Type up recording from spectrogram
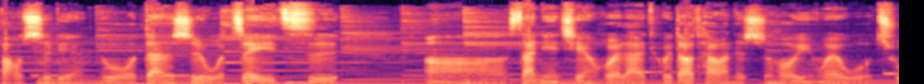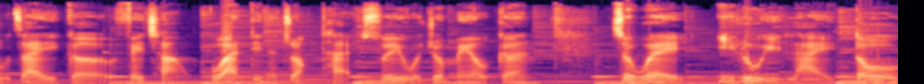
保持联络，但是我这一次。啊、三年前回来回到台湾的时候，因为我处在一个非常不安定的状态，所以我就没有跟这位一路以来都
